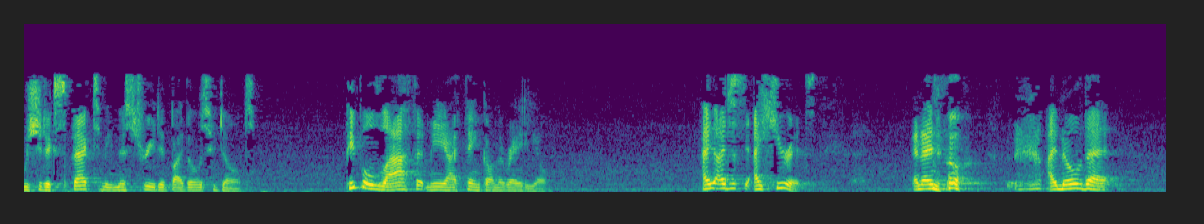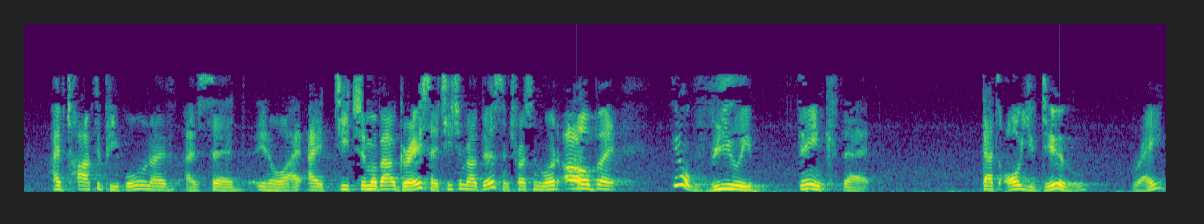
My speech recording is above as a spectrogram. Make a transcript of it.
we should expect to be mistreated by those who don't. People laugh at me, I think, on the radio. I, I just, I hear it. And I know, I know that I've talked to people and I've, I've said, you know, I, I teach them about grace, I teach them about this and trust in the Lord. Oh, but you don't really think that that's all you do, right?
